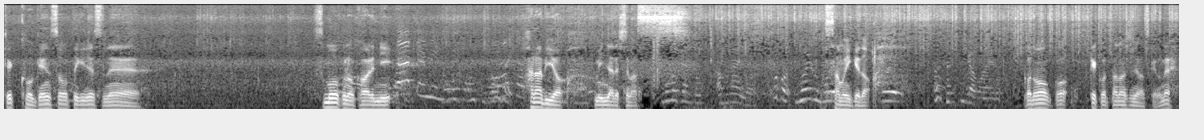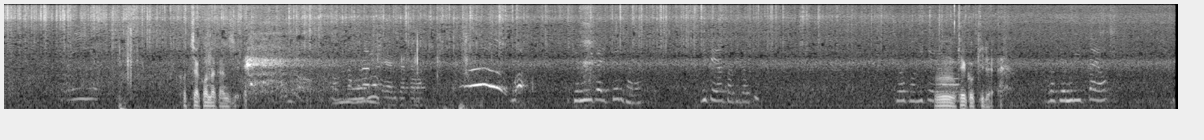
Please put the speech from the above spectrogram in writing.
結構幻想的ですね。スモークの代わりに花火をみんなでしてます。寒いけど。子供子結構楽しんでますけどね。こっちはこんな感じ。見てよ時々。うん結構綺麗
